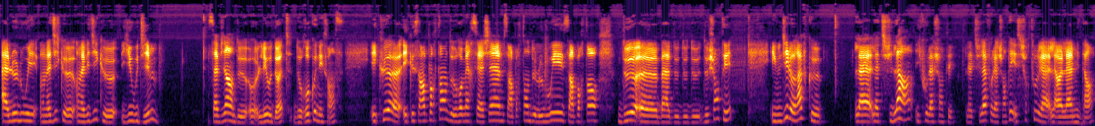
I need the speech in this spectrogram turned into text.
à le louer. On a dit que, on avait dit que Yehudim, ça vient de euh, Léodote, de reconnaissance, et que euh, et que c'est important de remercier Hachem, c'est important de le louer, c'est important de, euh, bah, de, de, de, chanter. Et il nous dit le Rav que la, la hein, il faut la chanter. La tfila, il faut la chanter, et surtout la, la, Amida.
